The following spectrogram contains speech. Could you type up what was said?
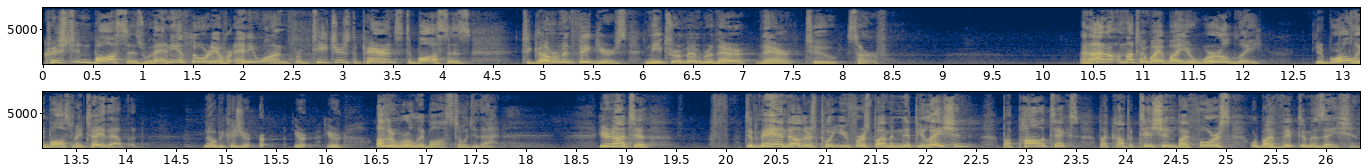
Christian bosses with any authority over anyone, from teachers to parents to bosses to government figures, need to remember they're there to serve. And I am not talking about, about your worldly, your worldly boss may tell you that, but no, because your, your, your otherworldly boss told you that. You're not to f- demand others put you first by manipulation, by politics, by competition, by force, or by victimization.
